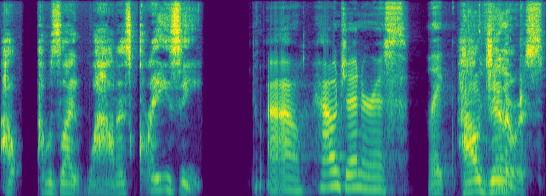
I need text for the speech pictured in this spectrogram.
I, I was like, wow, that's crazy. Wow, how generous. Like How generous.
